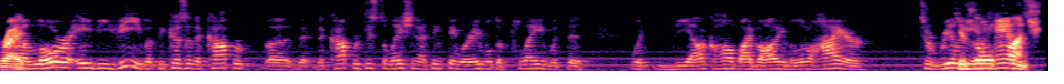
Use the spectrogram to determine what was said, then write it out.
Right. at a lower ABV, but because of the copper uh, the, the copper distillation, I think they were able to play with the with the alcohol by volume a little higher to really Gives enhance. punch.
